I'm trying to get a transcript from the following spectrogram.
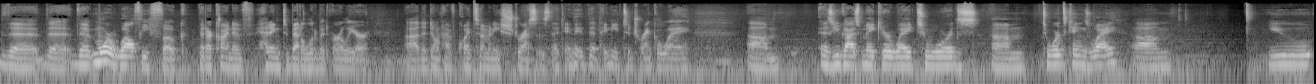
the the the more wealthy folk that are kind of heading to bed a little bit earlier. Uh, that don't have quite so many stresses that they, that they need to drink away. Um, as you guys make your way towards um, towards King's Way, um, you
